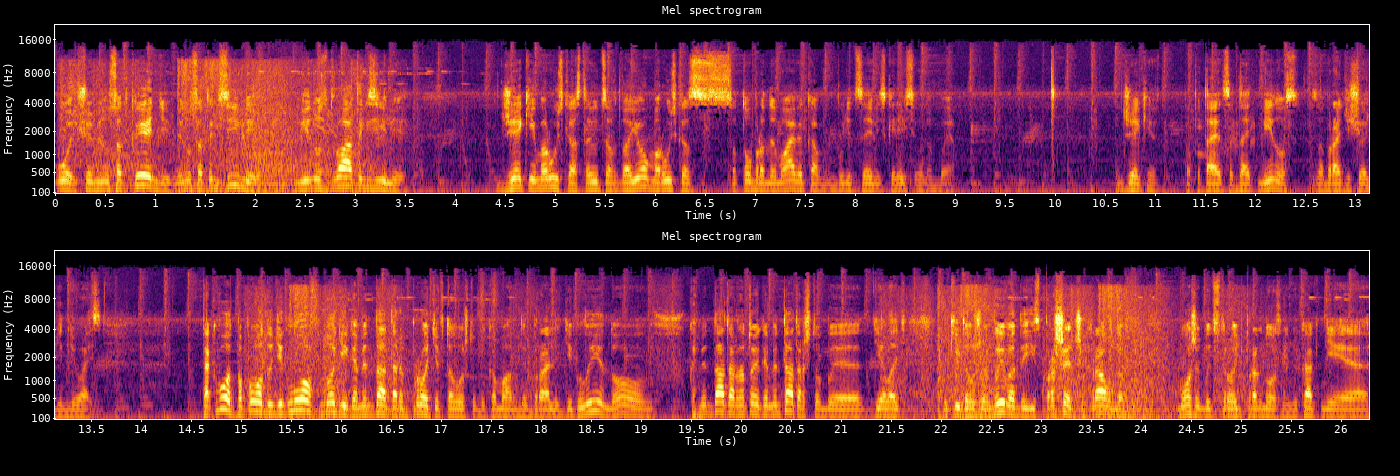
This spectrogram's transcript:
Ой, еще минус от Кэнди, минус от Экзилии, минус 2 от Экзилии. Джеки и Маруська остаются вдвоем. Маруська с отобранным авиком будет сейвить, скорее всего, на Б. Джеки попытается дать минус, забрать еще один девайс. Так вот, по поводу диглов, многие комментаторы против того, чтобы команды брали диглы, но комментатор на то и комментатор, чтобы делать какие-то уже выводы из прошедших раундов, может быть, строить прогноз, но никак не,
